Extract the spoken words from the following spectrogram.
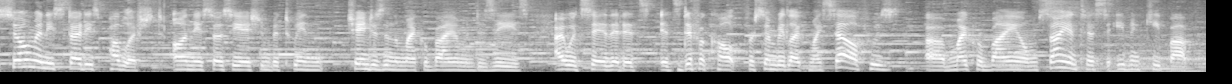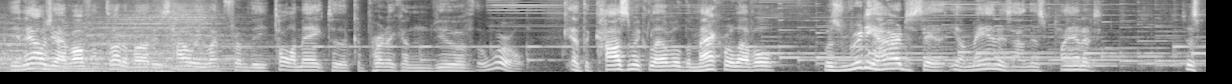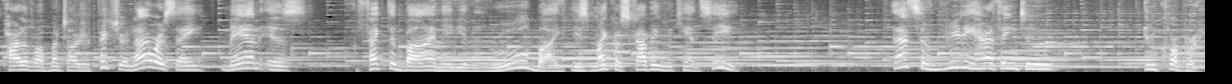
so many studies published on the association between changes in the microbiome and disease. I would say that it's, it's difficult for somebody like myself, who's a microbiome scientist, to even keep up. The analogy I've often thought about is how we went from the Ptolemaic to the Copernican view of the world. At the cosmic level, the macro level, it was really hard to say that, you know, man is on this planet just part of a much larger picture. Now we're saying man is affected by, maybe even ruled by, these microscopic we can't see. That's a really hard thing to incorporate.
